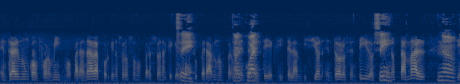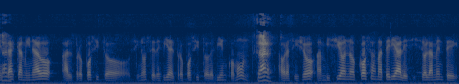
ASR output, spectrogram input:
entrar en un conformismo para nada porque nosotros somos personas que queremos superarnos permanentemente y existe la ambición en todos los sentidos y no está mal si está encaminado al propósito si no se desvía del propósito del bien común. Claro. Ahora si yo ambiciono cosas materiales y solamente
